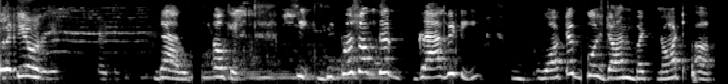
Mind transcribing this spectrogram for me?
Gravity only. Gravity. Okay. See, because of the gravity, water goes down but not up.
